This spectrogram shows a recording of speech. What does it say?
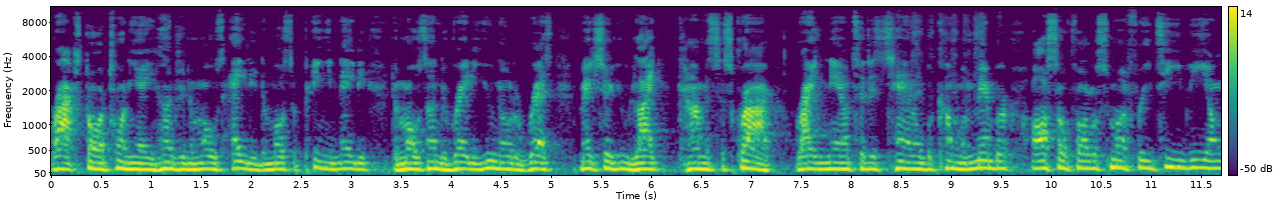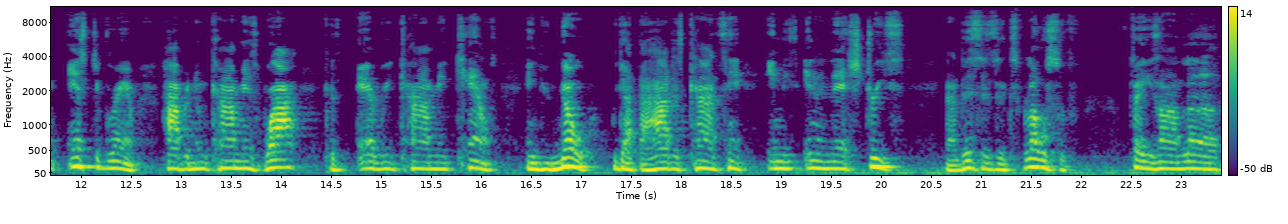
Rocstar 2800, the most hated, the most opinionated, the most underrated. You know the rest. Make sure you like, comment, subscribe right now to this channel. Become a member. Also follow Smut Free TV on Instagram. Hop in them comments. Why? Because every comment counts. And you know we got the hottest content in these internet streets. Now this is explosive. Faizon Love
